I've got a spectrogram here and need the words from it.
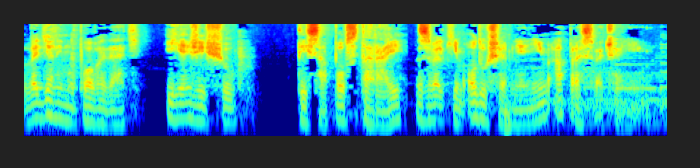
vedeli mu povedať Ježišu, ty sa postaraj s veľkým oduševnením a presvedčením.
